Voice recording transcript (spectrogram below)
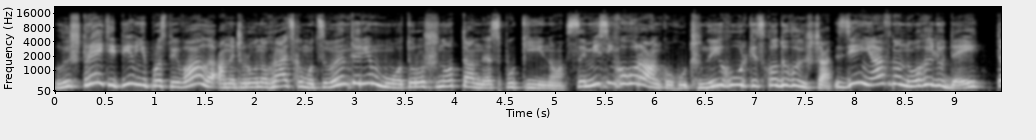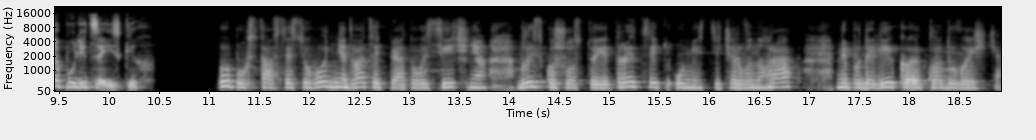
Лиш треті півні проспівали, а на червоноградському цвинтарі моторошно та неспокійно. Самісінького ранку гучний гуркіт складовища здійняв на ноги людей та поліцейських. Вибух стався сьогодні, 25 січня, близько 6.30 у місті Червоноград, неподалік е, кладовища.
